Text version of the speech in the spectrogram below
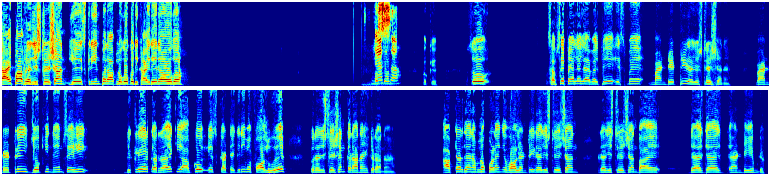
Type of registration ये screen पर आप लोगों को दिखाई दे रहा होगा। यस सर ओके सो सबसे पहले लेवल पे इसमें मैंडेटरी रजिस्ट्रेशन है। मैंडेटरी जो कि नेम से ही डिक्लेयर कर रहा है कि आपको इस कैटेगरी में फॉल हुए तो रजिस्ट्रेशन कराना ही कराना है। आफ्टर देन हम लोग पढ़ेंगे voluntary registration registration by dash dash and deemed.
